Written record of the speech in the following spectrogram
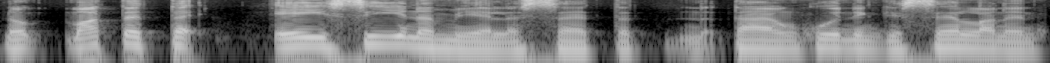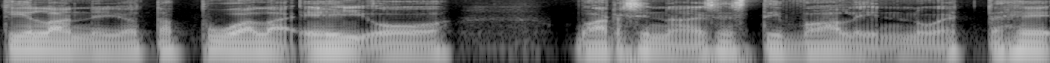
No mä että ei siinä mielessä, että tämä on kuitenkin sellainen tilanne, jota Puola ei ole varsinaisesti valinnut, että he,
